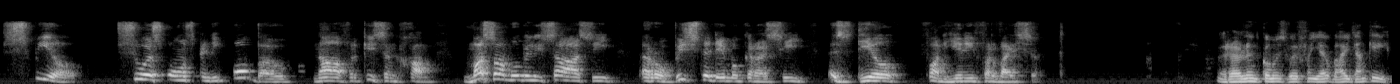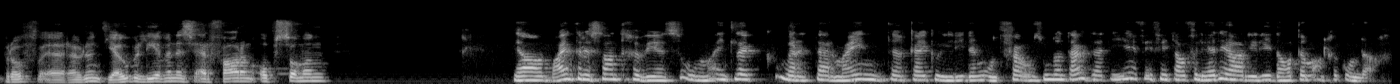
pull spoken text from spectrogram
speel soos ons in die opbou na 'n verkiesing gaan. Massa mobilisasie, 'n robuuste demokrasie is deel van hierdie verwysing. Roland, kom ons hoor van jou. Baie dankie prof. Uh, Roland, jou belewenis, ervaring, opsomming. Ja, baie interessant gewees om eintlik oor 'n termyn te kyk hoe hierdie ding ontvou. Ons moet onthou dat die EFF het al verlede jaar hierdie datum aangekondig.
